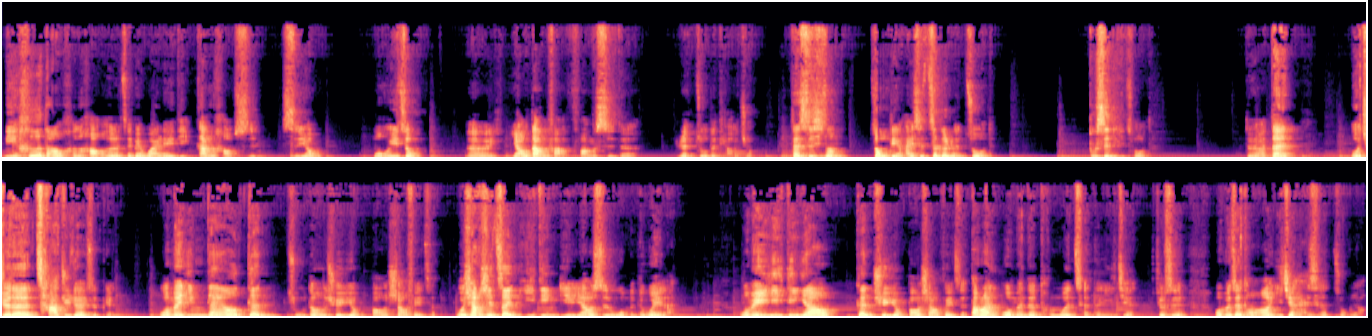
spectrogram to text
你喝到很好喝的这杯 White lady 刚好是使用某一种呃摇荡法方式的人做的调酒，但实际上重点还是这个人做的，不是你做的，对吧？但我觉得差距就在这边，我们应该要更主动去拥抱消费者。我相信这一定也要是我们的未来，我们一定要更去拥抱消费者。当然，我们的同温层的意见，就是我们在同行的意见还是很重要。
